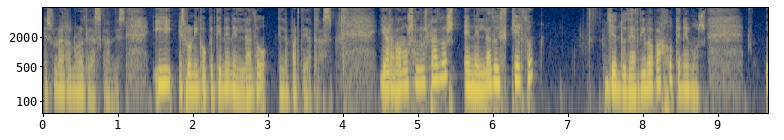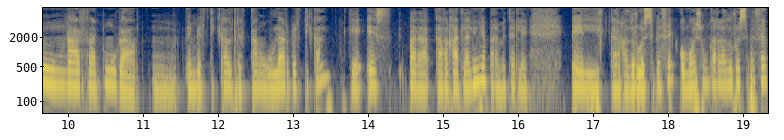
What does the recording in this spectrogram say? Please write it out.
es una ranura de las grandes y es lo único que tiene en el lado, en la parte de atrás. Y ahora vamos a los lados. En el lado izquierdo, yendo de arriba abajo, tenemos una ranura mm, en vertical, rectangular vertical, que es para cargar la línea, para meterle el cargador USB-C. Como es un cargador USB-C,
